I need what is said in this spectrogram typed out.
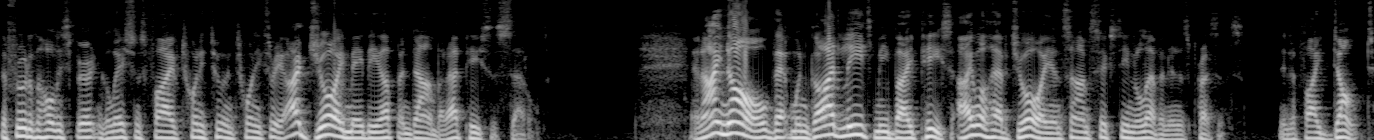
the fruit of the Holy Spirit in Galatians 5 22 and 23, our joy may be up and down, but our peace is settled. And I know that when God leads me by peace, I will have joy in Psalm 16 11 in his presence. And if I don't,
